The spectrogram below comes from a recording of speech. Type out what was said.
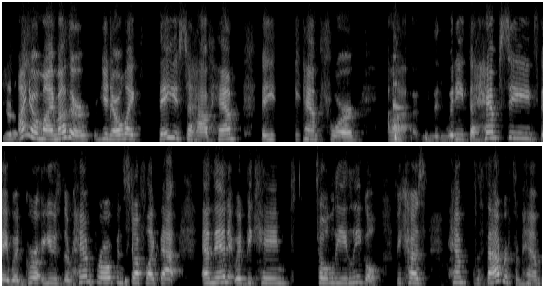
Yes. I know my mother, you know, like they used to have hemp, they hemp for, uh, would eat the hemp seeds, they would grow, use the hemp rope and stuff like that. And then it would became totally illegal because hemp, the fabric from hemp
